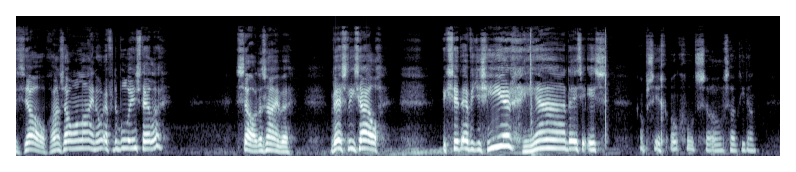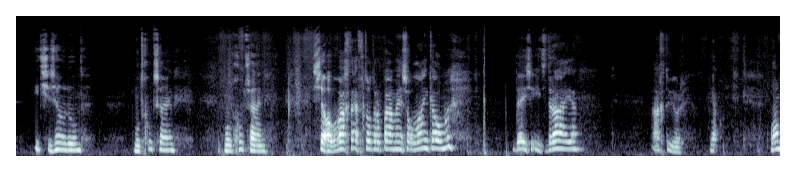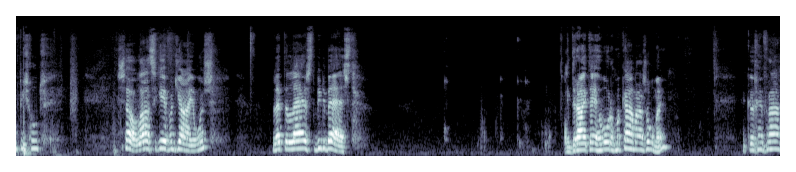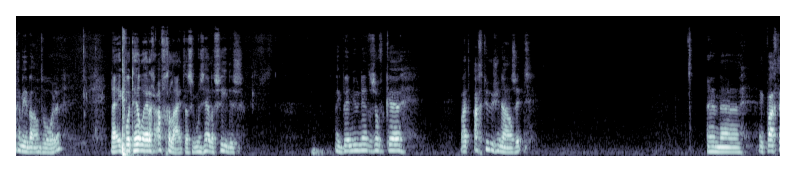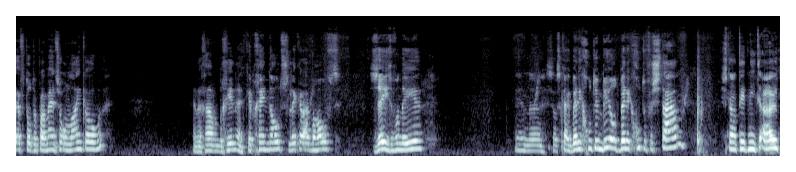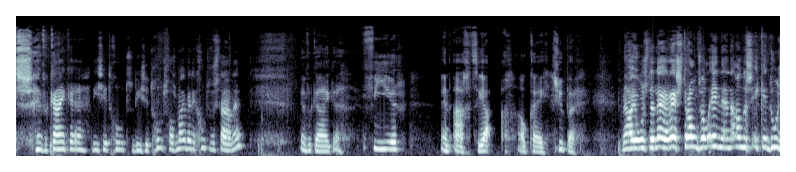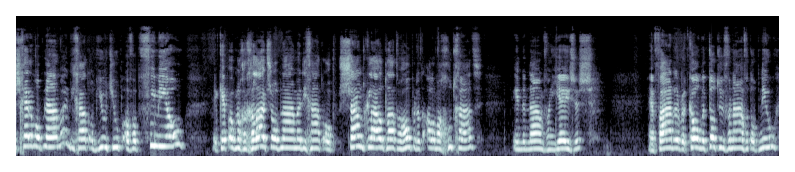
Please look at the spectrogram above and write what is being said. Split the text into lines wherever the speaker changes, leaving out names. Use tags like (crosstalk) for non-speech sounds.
Zo, we gaan zo online hoor. Even de boel instellen. Zo, daar zijn we. Wesley Zeil. Ik zit eventjes hier. Ja, deze is op zich ook goed. Zo, zou ik die dan ietsje zo doen? Moet goed zijn. Moet goed zijn. Zo, we wachten even tot er een paar mensen online komen. Deze iets draaien. 8 uur. Ja. Lampjes goed. Zo, laatste keer van het jaar, jongens. Let the last be the best. Ik draai tegenwoordig mijn camera's om, hè. Ik kun geen vragen meer beantwoorden. Nee, ik word heel erg afgeleid als ik mezelf zie, dus... Ik ben nu net alsof ik uh, waar het 8 uur journaal zit. En uh, ik wacht even tot een paar mensen online komen. En dan gaan we beginnen. Ik heb geen notes, lekker uit mijn hoofd. Zegen van de Heer. En uh, zoals kijk, ben ik goed in beeld? Ben ik goed te verstaan? Staat dit niet uit? Even kijken. Die zit goed, die zit goed. Volgens mij ben ik goed te verstaan, hè? Even kijken. 4 en 8. Ja, oké, super. Nou jongens, de rest stroomt wel in. En anders, ik doe een schermopname. Die gaat op YouTube of op Vimeo. Ik heb ook nog een geluidsopname. Die gaat op Soundcloud. Laten we hopen dat het allemaal goed gaat. In de naam van Jezus. En Vader, we komen tot u vanavond opnieuw.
